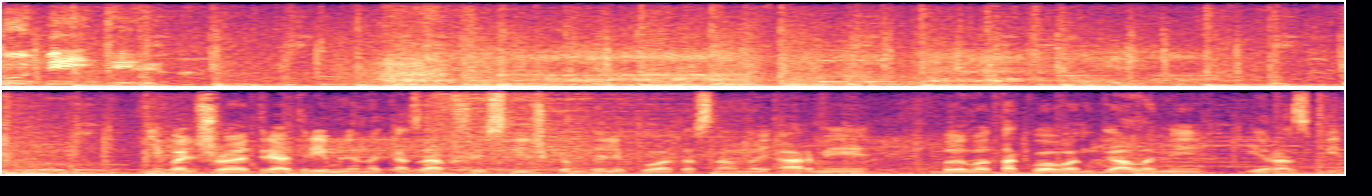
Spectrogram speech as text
римлян. Небольшой отряд римлян, оказавший слишком далеко от основной армии, был атакован галлами и разбит.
